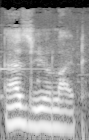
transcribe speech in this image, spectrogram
As you like.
